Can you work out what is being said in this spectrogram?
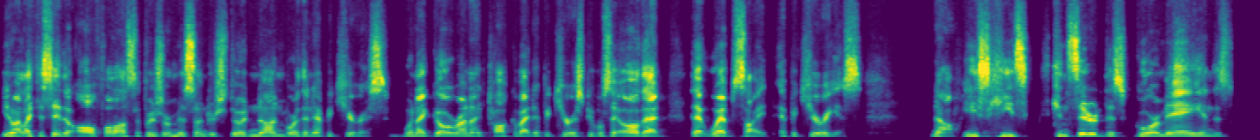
you know, I like to say that all philosophers are misunderstood, none more than Epicurus. When I go around, I talk about Epicurus. People say, "Oh, that that website, Epicurious." No, he's he's considered this gourmet and this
